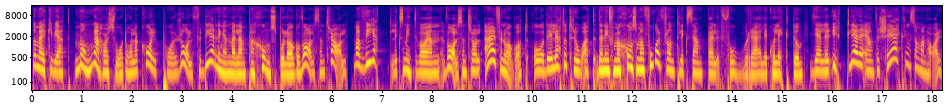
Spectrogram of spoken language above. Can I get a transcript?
Då märker vi att många har svårt att hålla koll på rollfördelningen mellan pensionsbolag och valcentral. Man vet liksom inte vad en valcentral är för något och det är lätt att tro att den information som man får från till exempel Fora eller Collectum gäller ytterligare en försäkring som man har.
